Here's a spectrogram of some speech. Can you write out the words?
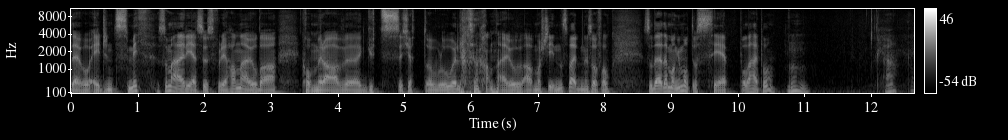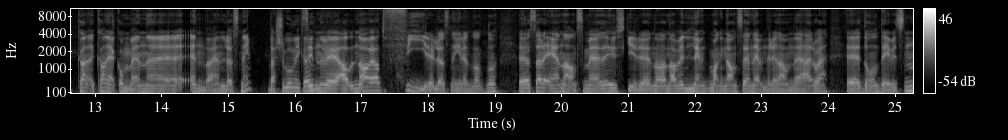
Det er jo Agent Smith som er Jesus, fordi han er jo da kommer av Guds kjøtt og blod. Eller, han er jo av maskinens verden i så fall. Så det er, det er mange måter å se på det her på. Mm. Ja. Kan, kan, jeg komme med en, enda en løsning? Vær så god, Mikael. Vi, nå har vi hatt fire løsninger. Eh, så er det en annen som jeg husker eh, Nå, har vi nevnt mange navn, så jeg nevner navnet her. Og, eh, Donald Davidson.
